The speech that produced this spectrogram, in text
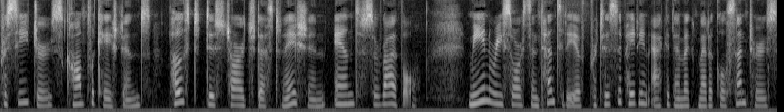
procedures, complications, post discharge destination, and survival. Mean resource intensity of participating academic medical centers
